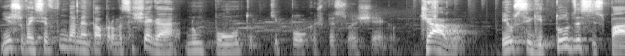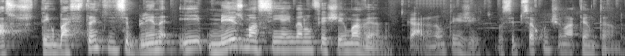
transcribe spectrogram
Isso vai ser fundamental para você chegar num ponto que poucas pessoas chegam. Tiago, eu segui todos esses passos, tenho bastante disciplina e mesmo assim ainda não fechei uma venda. Cara, não tem jeito. Você precisa continuar tentando.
